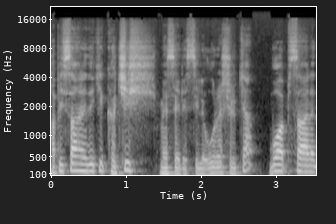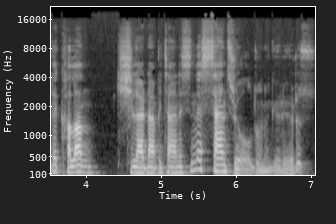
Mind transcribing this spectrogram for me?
hapishanedeki kaçış meselesiyle uğraşırken bu hapishanede kalan kişilerden bir tanesinde Sentry olduğunu görüyoruz.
